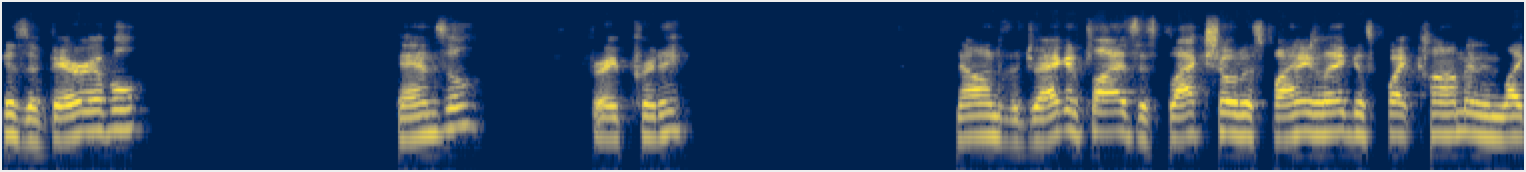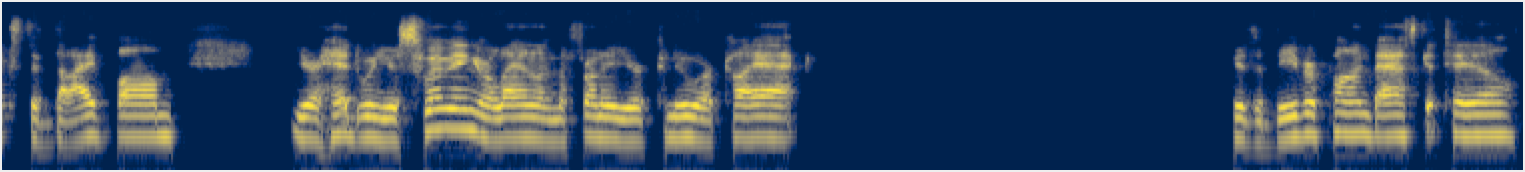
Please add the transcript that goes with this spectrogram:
Here's a variable damsel, very pretty. Now onto the dragonflies. This black-shouldered spiny leg is quite common and likes to dive bomb your head when you're swimming or land on the front of your canoe or kayak. Here's a beaver pond basket tail.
